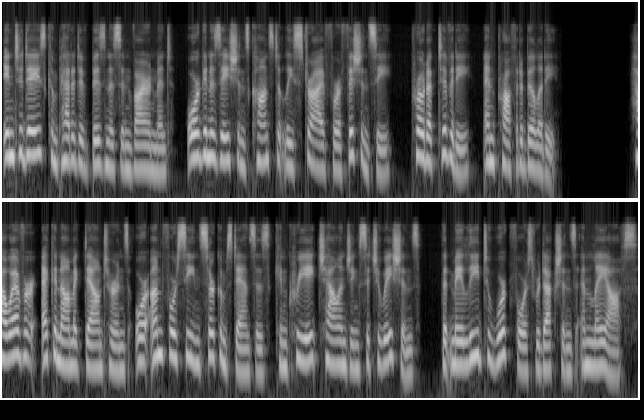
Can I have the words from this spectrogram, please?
In today's competitive business environment, organizations constantly strive for efficiency, productivity, and profitability. However, economic downturns or unforeseen circumstances can create challenging situations that may lead to workforce reductions and layoffs.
